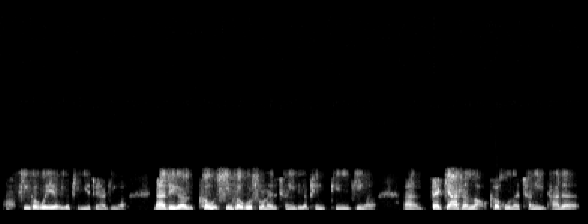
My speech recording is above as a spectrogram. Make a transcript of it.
啊，新客户也有一个平均成交金额。那这个客户新客户数呢，乘以这个平平均金额，呃，再加上老客户呢，乘以他的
